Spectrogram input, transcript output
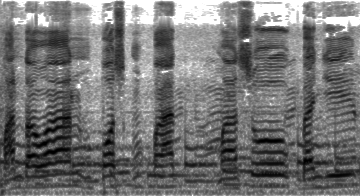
Pantauan pos 4 masuk banjir.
